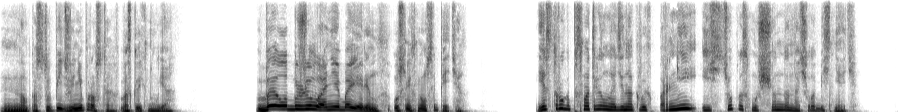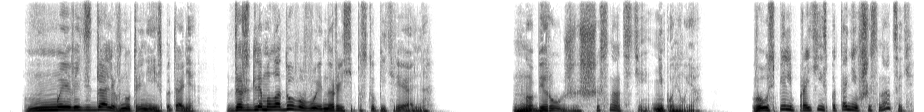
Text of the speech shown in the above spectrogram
«Но поступить же непросто», — воскликнул я. «Было бы желание, боярин», — усмехнулся Петя. Я строго посмотрел на одинаковых парней, и Степа смущенно начал объяснять. «Мы ведь сдали внутренние испытания. Даже для молодого воина рыси поступить реально». «Но берут же с шестнадцати», — не понял я. «Вы успели пройти испытание в шестнадцать?»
